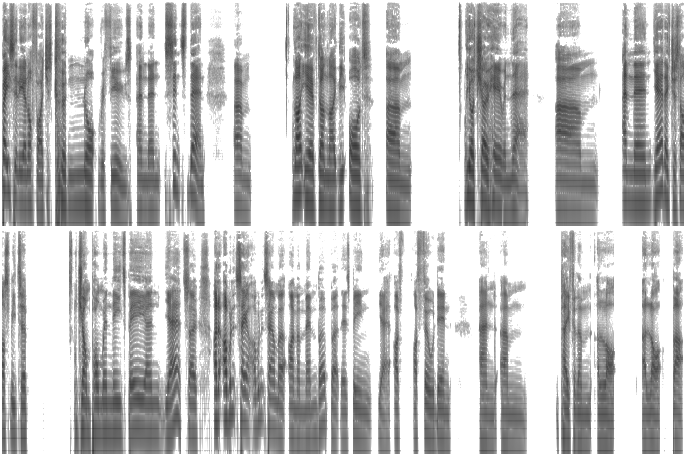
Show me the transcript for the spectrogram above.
basically an offer I just could not refuse. And then since then, um, Lightyear have done like the odd um the odd show here and there, um, and then yeah, they've just asked me to jump on when needs be and yeah so I, I wouldn't say i wouldn't say i'm a i'm a member but there's been yeah i've i've filled in and um play for them a lot a lot but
